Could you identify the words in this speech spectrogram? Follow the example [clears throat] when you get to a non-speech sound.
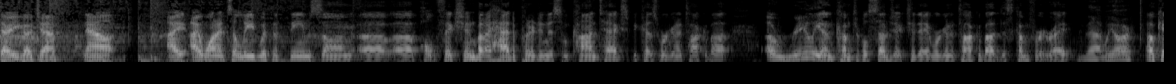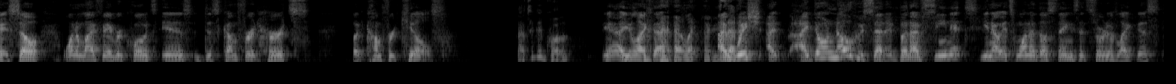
There you go, Jeff. Now, I I wanted to lead with the theme song of uh, Pulp Fiction, but I had to put it into some context because we're going to talk about a really uncomfortable subject today. We're going to talk about discomfort, right? That we are. Okay, so one of my favorite quotes is "Discomfort hurts, but comfort kills." That's a good quote. Yeah, you like that? [laughs] I like that. Who I said it? wish I I don't know who said it, but I've seen it. You know, it's one of those things that's sort of like this.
